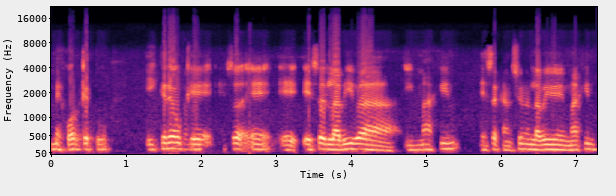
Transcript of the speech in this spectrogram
mejor que tú. Y creo que eh, eh, esa es la viva imagen, esa canción es la viva imagen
